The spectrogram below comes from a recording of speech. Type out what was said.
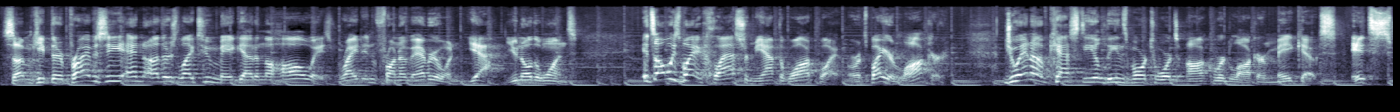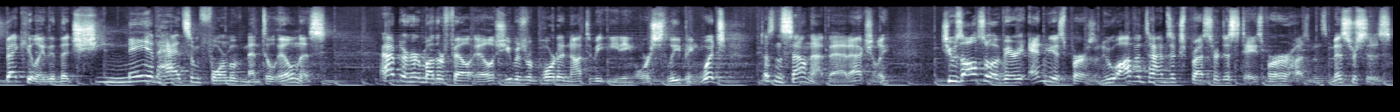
Some keep their privacy and others like to make out in the hallways, right in front of everyone. Yeah, you know the ones. It's always by a classroom you have to walk by, or it's by your locker. Joanna of Castile leans more towards awkward locker makeouts. It's speculated that she may have had some form of mental illness. After her mother fell ill, she was reported not to be eating or sleeping, which doesn't sound that bad actually. She was also a very envious person who oftentimes expressed her distaste for her husband's mistresses,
